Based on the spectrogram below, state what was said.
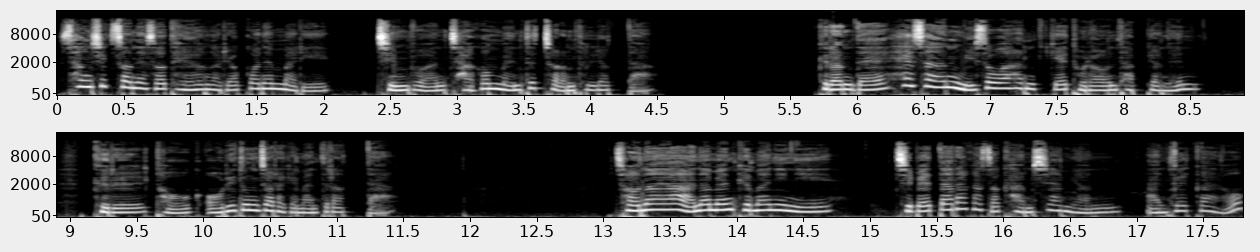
상식선에서 대응하려 꺼낸 말이 진부한 작업 멘트처럼 들렸다. 그런데 해사한 미소와 함께 돌아온 답변은 그를 더욱 어리둥절하게 만들었다. 전화야 안 하면 그만이니 집에 따라가서 감시하면 안 될까요?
